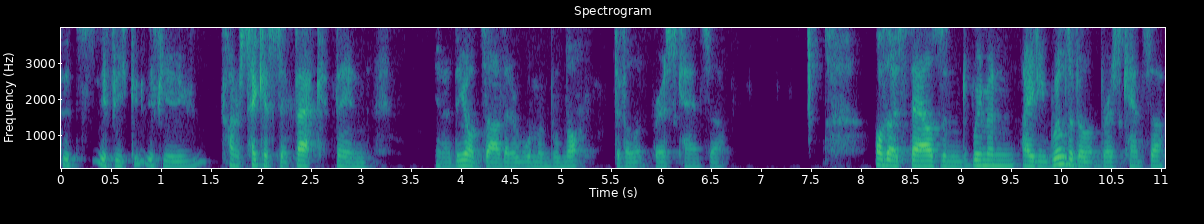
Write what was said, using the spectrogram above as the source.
it's if you if you kind of take a step back, then you know the odds are that a woman will not develop breast cancer. Of those thousand women, 80 will develop breast cancer.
